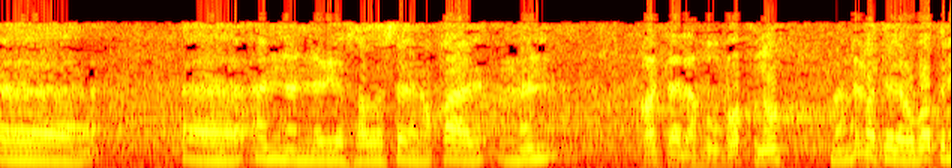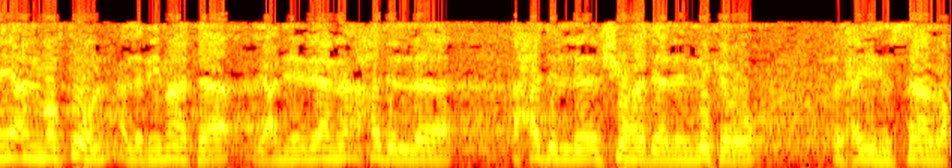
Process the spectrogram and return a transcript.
آه آه أن النبي صلى الله عليه وسلم قال من قتله بطنه من قتله بطني يعني المبطون الذي مات يعني لأن أحد أحد الشهداء الذين ذكروا في الحديث السابق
